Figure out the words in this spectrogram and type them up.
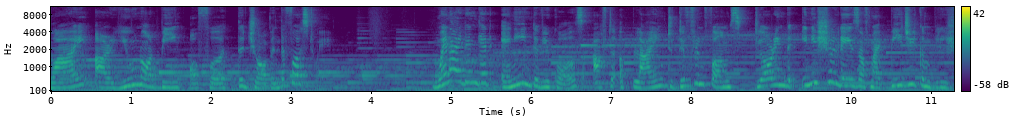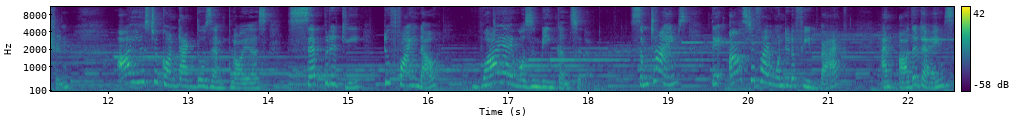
why are you not being offered the job in the first way when I didn't get any interview calls after applying to different firms during the initial days of my PG completion, I used to contact those employers separately to find out why I wasn't being considered. Sometimes they asked if I wanted a feedback, and other times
